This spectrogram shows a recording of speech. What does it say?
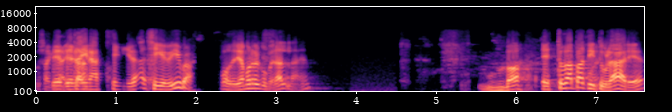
O sea que Desde la inactividad sigue viva. Podríamos recuperarla, ¿eh? Esto da para titular, ¿eh?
